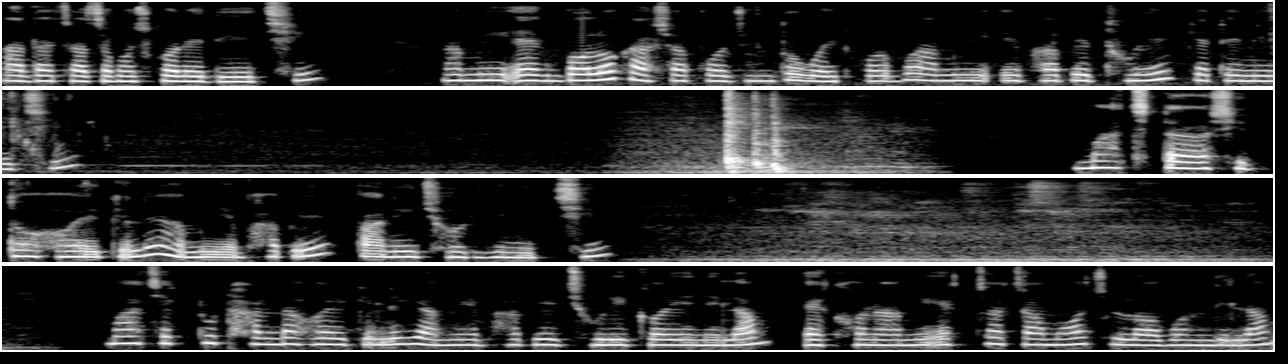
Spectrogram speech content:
আদা চা চামচ করে দিয়েছি। আমি এক বলক আসা পর্যন্ত ওয়েট করব। আমি এভাবে ধুয়ে কেটে নিয়েছি। মাছটা সিদ্ধ হয়ে গেলে আমি এভাবে পানি ঝরিয়ে নিচ্ছি। মাছ একটু ঠান্ডা হয়ে গেলেই আমি এভাবে ঝুরি করে নিলাম। এখন আমি এক চা চামচ লবণ দিলাম।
